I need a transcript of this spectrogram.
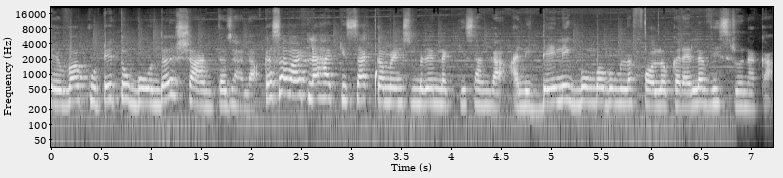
तेव्हा कुठे तो गोंधळ शांत झाला. कसा वाटला हा किस्सा? कमेंट्समध्ये नक्की सांगा. आणि दैनिक बुंबाबुमला फॉलो करायला विसरू नका.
